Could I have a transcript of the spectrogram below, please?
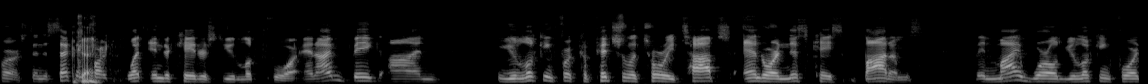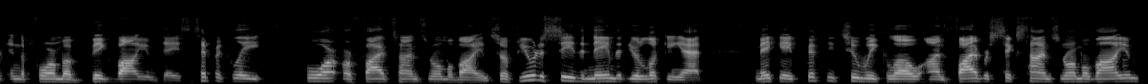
first, and the second okay. part: what indicators do you look for? And I'm big on you're looking for capitulatory tops and, or in this case, bottoms. In my world, you're looking for it in the form of big volume days, typically four or five times normal volume. So if you were to see the name that you're looking at make a 52 week low on five or six times normal volume,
